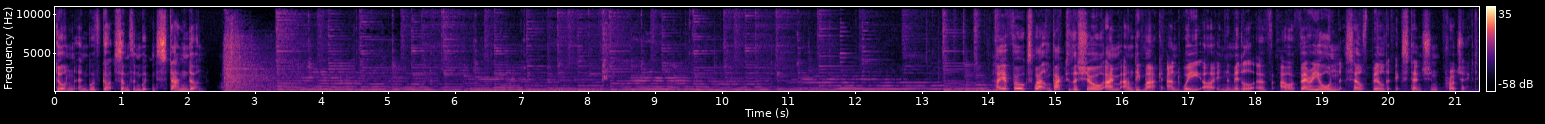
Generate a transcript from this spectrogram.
done and we've got something we can stand on. Hiya folks, welcome back to the show. I'm Andy Mack and we are in the middle of our very own self-build extension project.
